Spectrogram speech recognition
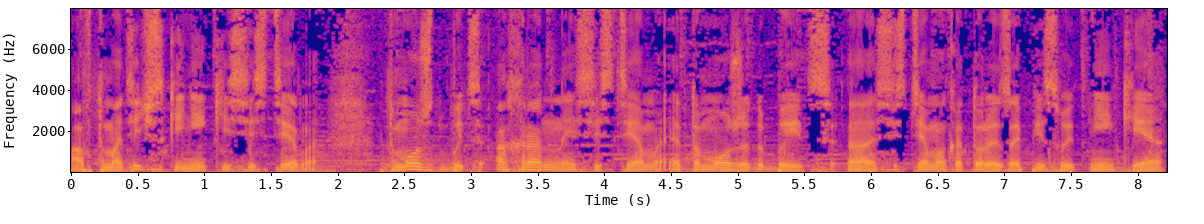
автоматически некие системы. Это может быть охранная система, это может быть а, система, которая записывает некие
